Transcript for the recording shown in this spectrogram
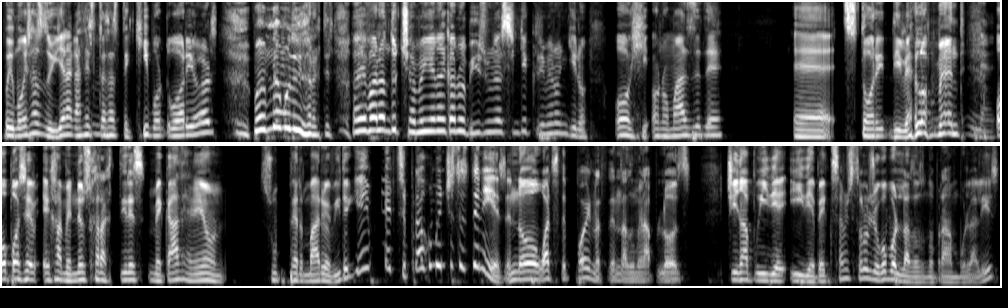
που η μόνη σας δουλειά να καθίσετε, είσαστε keyboard warriors, μα να μου το χαρακτήρες, α, έβαλαν το τσαμί για να ικανοποιήσουν ένα συγκεκριμένο κοινό. Όχι, ονομάζεται ε, story development, Ναι. όπως ε, είχαμε νέους χαρακτήρες με κάθε νέο Super Mario video game, έτσι πρέπει να έχουμε και στις ταινίες. Ενώ, what's the point, να θέλουμε να δούμε απλώς Τσίνα που ήδη, ήδη παίξαμε, θέλω και εγώ πολλά αυτό το πράγμα που λαλείς.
